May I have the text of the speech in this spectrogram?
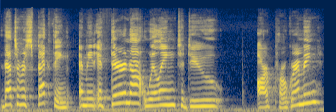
That's a respect thing. I mean, if they're not willing to do our programming,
